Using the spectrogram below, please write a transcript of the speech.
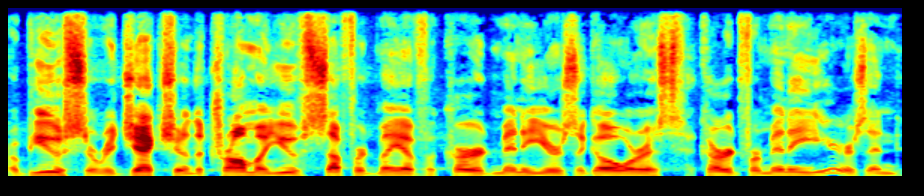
abuse or rejection of the trauma you've suffered may have occurred many years ago or has occurred for many years, and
